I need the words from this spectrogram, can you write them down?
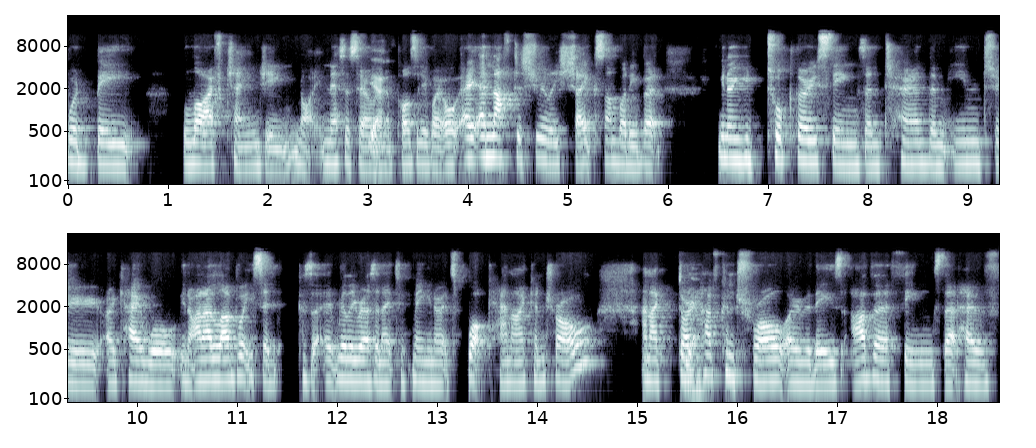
would be life changing not necessarily yeah. in a positive way or enough to really shake somebody but you know you took those things and turned them into okay well you know and i love what you said because it really resonates with me you know it's what can i control and i don't yeah. have control over these other things that have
